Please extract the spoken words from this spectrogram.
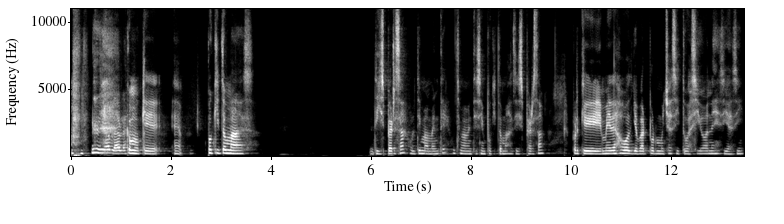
habla, habla. Como que un eh, poquito más dispersa últimamente, últimamente sí un poquito más dispersa, porque me he dejado llevar por muchas situaciones y así.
